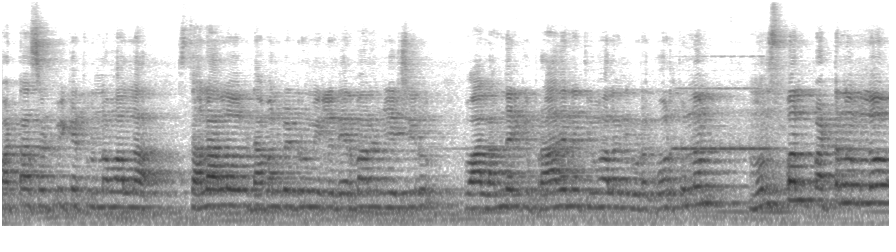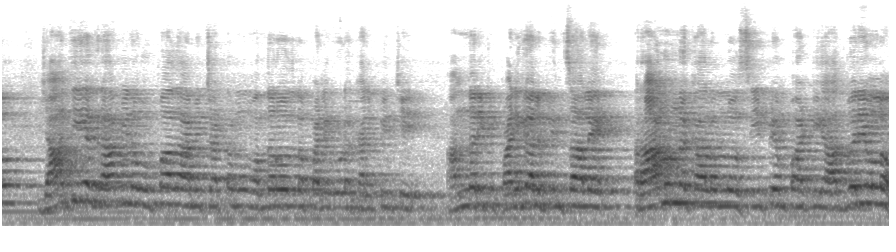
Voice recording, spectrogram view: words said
పట్టా సర్టిఫికెట్లు ఉన్న వాళ్ళ స్థలాల్లో డబుల్ బెడ్రూమ్ ఇల్లు నిర్మాణం చేసిరు. వాళ్ళందరికీ ప్రాధాన్యత ఇవ్వాలని కూడా కోరుతున్నాం. మున్సిపల్ పట్టణంలో జాతీయ గ్రామీణ ఉపాధి హామీ చట్టము వంద రోజుల పని కూడా కల్పించి అందరికీ పని కల్పించాలి. రానున్న కాలంలో సిపిఎం పార్టీ ఆధ్వర్యంలో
